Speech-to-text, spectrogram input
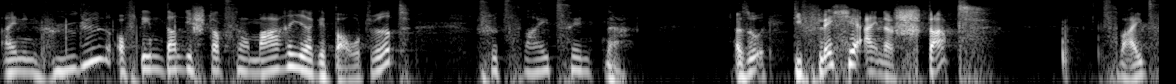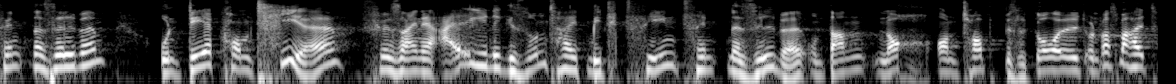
einen Hügel, auf dem dann die Stadt Samaria gebaut wird, für zwei Zentner. Also die Fläche einer Stadt, zwei Zentner Silber. Und der kommt hier für seine eigene Gesundheit mit 10 Zentner Silber und dann noch on top ein bisschen Gold und was man halt,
